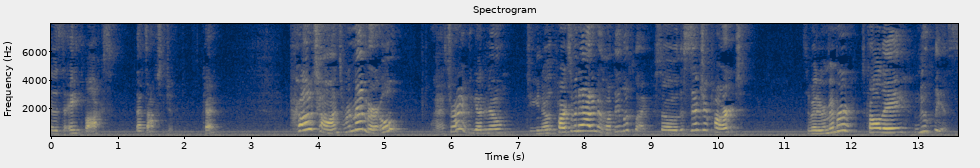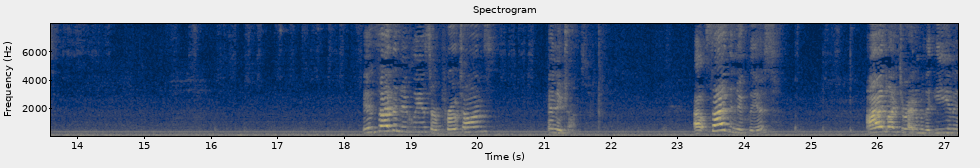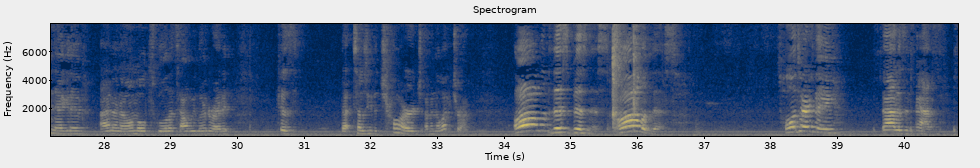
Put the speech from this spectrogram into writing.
and it's the eighth box. That's oxygen, okay? Protons, remember, oh, that's right, we got to know, do you know the parts of an atom and what they look like? So the center part, everybody remember? It's called a nucleus. Inside the nucleus are protons and neutrons. Outside the nucleus, I'd like to write them with an E and a negative. I don't know, I'm old school, that's how we learned to write it. Because that tells you the charge of an electron. All of this business, all of this, this whole entire thing, that is an atom.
